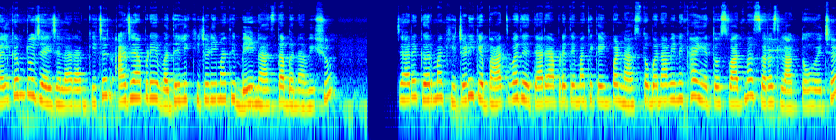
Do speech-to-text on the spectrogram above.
વેલકમ ટુ જય જલારામ કિચન. આજે આપણે વધેલી ખીચડીમાંથી બે નાસ્તા બનાવીશું. જ્યારે ઘરમાં ખીચડી કે ભાત વધે ત્યારે આપણે તેમાંથી કંઈ પણ નાસ્તો બનાવીને ખાઈએ તો સ્વાદમાં સરસ લાગતો હોય છે.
